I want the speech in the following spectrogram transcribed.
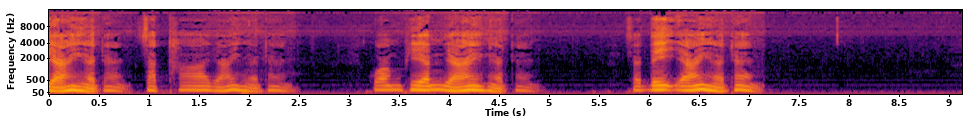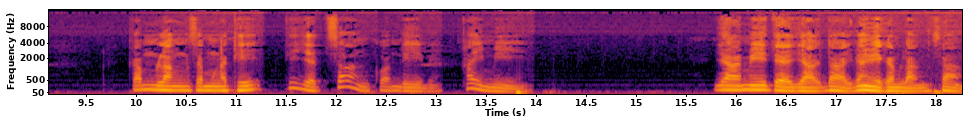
อย่าให้เหือดแห้งศรัทธาอย่าให้เหือดแห้งความเพียรอย่าให้เหือดแห้งสติอย่าให้เหือดแห้งกำลังสมาธิที่จะสร้างความดีให้มี อย่ามีแต่อยากได้ไม่มีกำลังสร้าง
